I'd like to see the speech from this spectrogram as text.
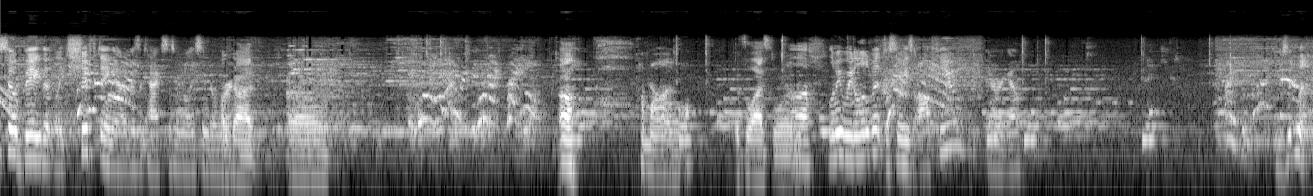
He's so big that like shifting out of his attacks doesn't really seem to work. Oh god. Uh, oh, come on. That's the last one. Uh, let me wait a little bit just so he's off you. There we go. Use it well.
